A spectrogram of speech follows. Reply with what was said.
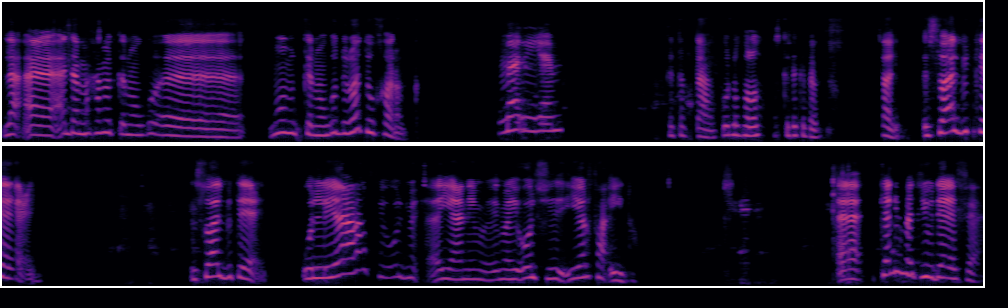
لا آه، آدم محمد كان موجود آه، مؤمن كان موجود دلوقتي وخرج. مريم. كتبتها كله خلاص كده كتبته. طيب السؤال بتاعي. السؤال بتاعي واللي يعرف يقول م... يعني ما يقولش يرفع ايده. آه كلمة يدافع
